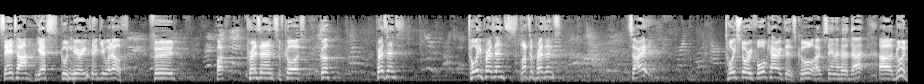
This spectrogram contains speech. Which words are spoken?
Santa, yes, good and hearing. Thank you. What else? Food. What? Presents, of course. Cool. Presents. Toy presents. Lots of presents. Sorry? Toy Story 4 characters. Cool. Hope Santa heard that. Uh, good.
